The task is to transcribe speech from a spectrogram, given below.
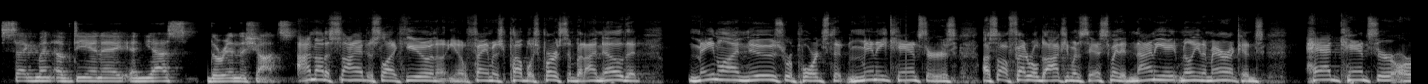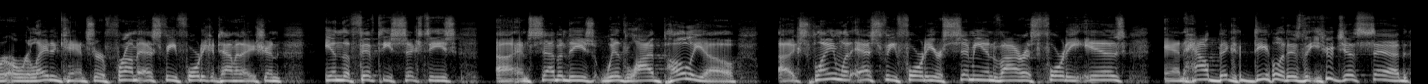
segment of DNA. And yes, they're in the shots. I'm not a scientist like you and a you know famous published person, but I know that mainline news reports that many cancers, I saw federal documents, they estimated 98 million Americans had cancer or, or related cancer from SV40 contamination in the 50s, 60s, uh, and 70s with live polio. Uh, explain what SV40 or simian virus 40 is and how big a deal it is that you just said,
